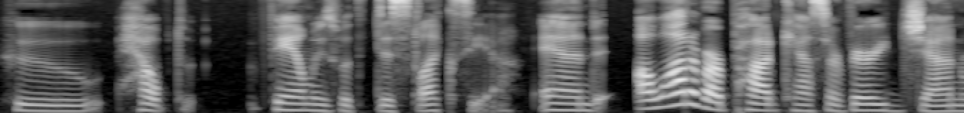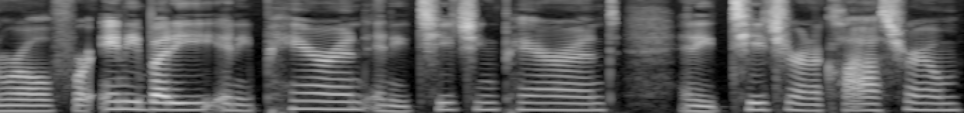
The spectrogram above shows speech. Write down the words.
who helped families with dyslexia. And a lot of our podcasts are very general for anybody, any parent, any teaching parent, any teacher in a classroom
